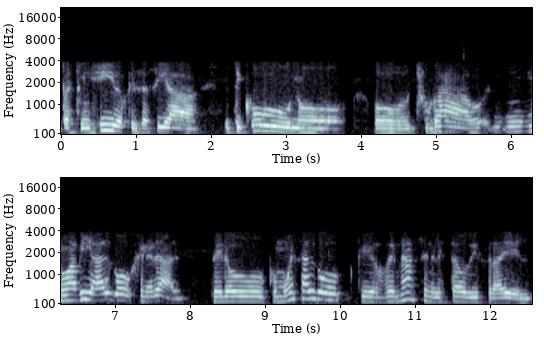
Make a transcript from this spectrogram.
restringidos que se hacía tikkun o, o no había algo general, pero como es algo que renace en el Estado de Israel,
